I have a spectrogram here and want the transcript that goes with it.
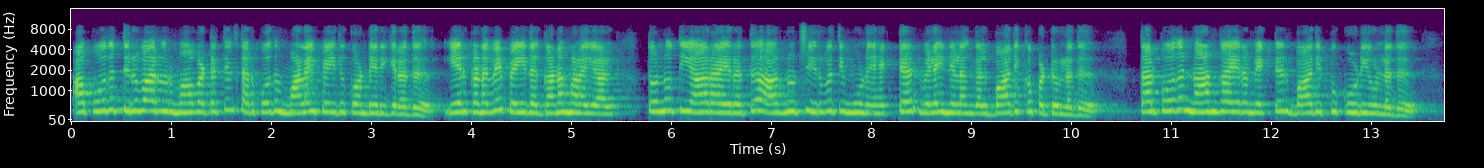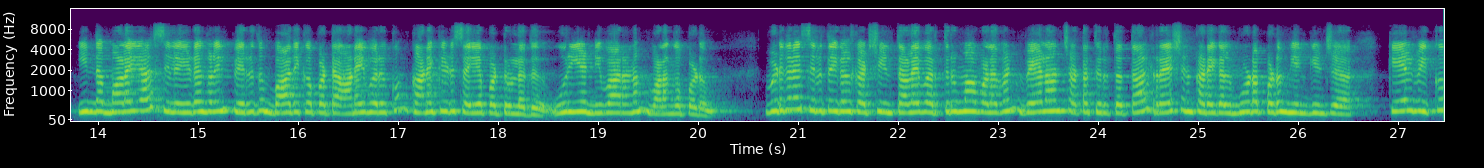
அப்போது திருவாரூர் மாவட்டத்தில் தற்போது மழை பெய்து கொண்டிருக்கிறது. ஏற்கனவே பெய்த கனமழையால் தொண்ணூத்தி ஆறாயிரத்து அறுநூற்றி இருபத்தி மூணு ஹெக்டேர் விளைநிலங்கள் பாதிக்கப்பட்டுள்ளது. தற்போது நான்காயிரம் ஹெக்டேர் பாதிப்பு கூடியுள்ளது. இந்த மழையால் சில இடங்களில் பெரிதும் பாதிக்கப்பட்ட அனைவருக்கும் கணக்கீடு செய்யப்பட்டுள்ளது. உரிய நிவாரணம் வழங்கப்படும். விடுதலை சிறுத்தைகள் கட்சியின் தலைவர் திருமாவளவன் வேளாண் சட்ட திருத்தத்தால் ரேஷன் கடைகள் மூடப்படும் என்கின்ற கேள்விக்கு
